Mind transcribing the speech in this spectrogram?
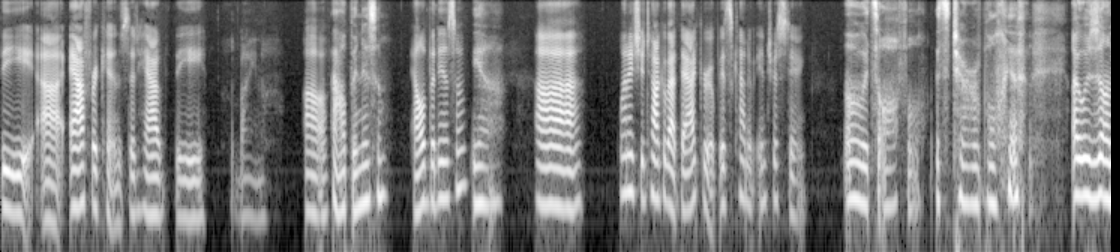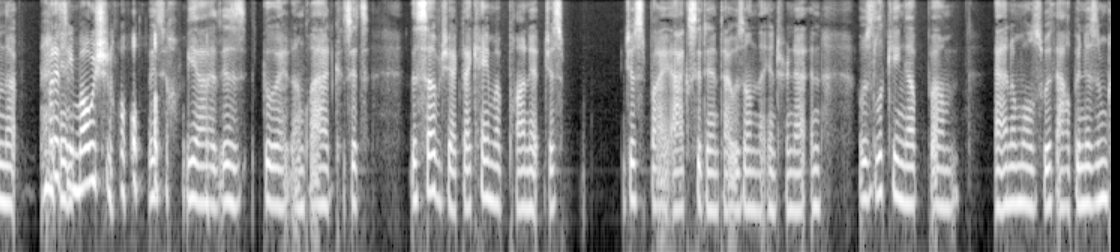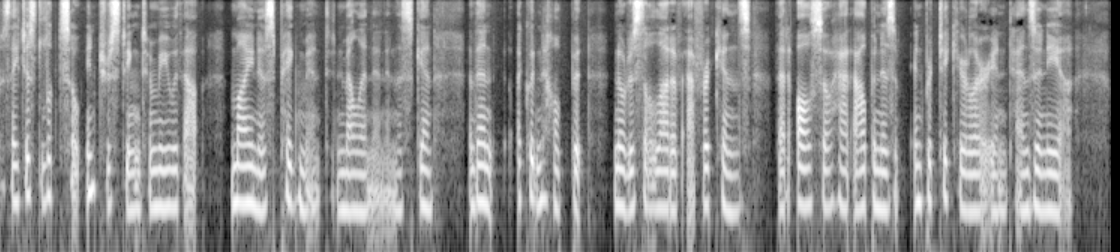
the uh, Africans that have the Albino. Uh, albinism, albinism. yeah. Uh, why don't you talk about that group? It's kind of interesting, Oh, it's awful. It's terrible. I was on the. but it's emotional. It's, yeah, it is good. I'm glad because it's the subject. I came upon it just just by accident. I was on the internet and I was looking up um, animals with albinism because they just looked so interesting to me without minus pigment and melanin in the skin. And then I couldn't help but notice a lot of Africans that also had albinism, in particular in Tanzania.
